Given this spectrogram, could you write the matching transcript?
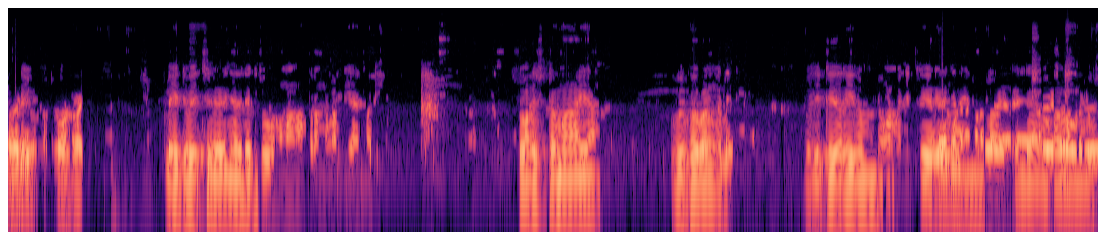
ഇവിടെയുള്ളത് പ്ലേറ്റ് വെച്ച് കഴിഞ്ഞ് അതിലേക്ക് ചോറ് മാത്രം വളർത്തിയാൽ മതി. സ്വാദിഷ്ടമായ വിഭവങ്ങൾ വെജിറ്റേറിയനും നോൺ വെജിറ്റേറിയനും എല്ലാ വിഭവങ്ങളും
